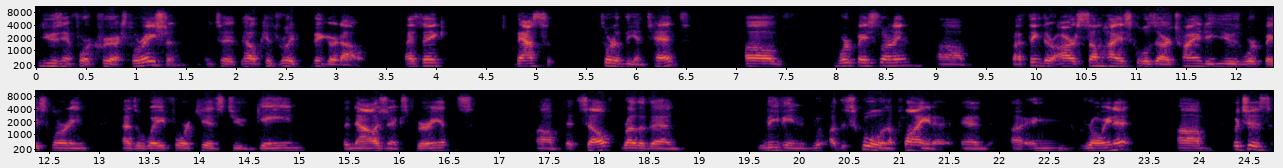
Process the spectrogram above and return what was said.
using it for career exploration and to help kids really figure it out. I think that's sort of the intent of work-based learning. Um, I think there are some high schools that are trying to use work-based learning as a way for kids to gain the knowledge and experience um, itself rather than leaving the school and applying it and, uh, and growing it, um, which is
